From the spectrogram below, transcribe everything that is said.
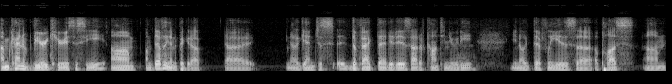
i'm kind of very curious to see. Um i'm definitely going to pick it up. Uh you know again just uh, the fact that it is out of continuity you know definitely is uh, a plus. Um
